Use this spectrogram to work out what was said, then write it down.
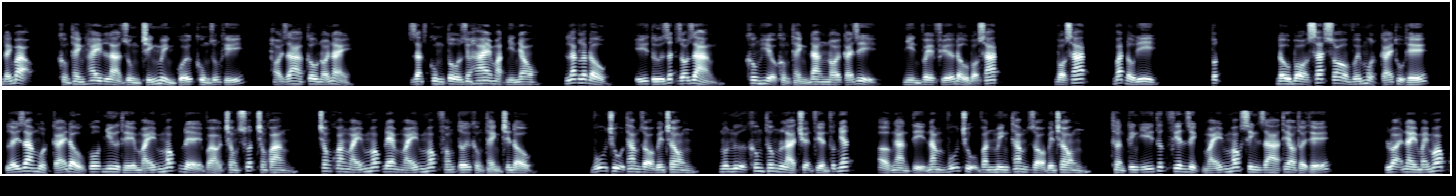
Đánh bạo, khổng thành hay là dùng chính mình cuối cùng dũng khí? Hỏi ra câu nói này. Giặt cùng tổ giữa hai mặt nhìn nhau, lắc lắc đầu, ý tứ rất rõ ràng, không hiểu khổng thành đang nói cái gì, nhìn về phía đầu bọ sát. Bọ sát, bắt đầu đi. Tốt. đầu bọ sát so với một cái thủ thế, lấy ra một cái đầu cô như thế máy móc để vào trong suốt trong khoang trong khoang máy móc đem máy móc phóng tới khổng thành trên đầu. Vũ trụ thăm dò bên trong, ngôn ngữ không thông là chuyện phiền phức nhất, ở ngàn tỷ năm vũ trụ văn minh thăm dò bên trong thần kinh ý thức phiên dịch máy móc sinh ra theo thời thế. Loại này máy móc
